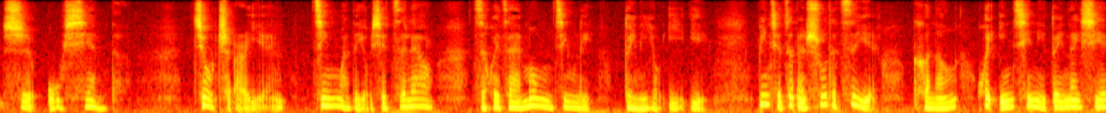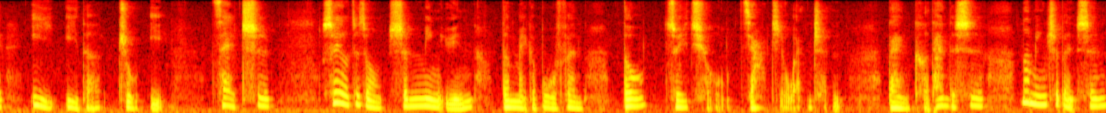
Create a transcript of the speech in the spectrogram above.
是无限的。就此而言，今晚的有些资料只会在梦境里对你有意义，并且这本书的字眼可能会引起你对那些意义的注意。再次。所有这种生命云的每个部分都追求价值完成，但可叹的是，那名词本身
